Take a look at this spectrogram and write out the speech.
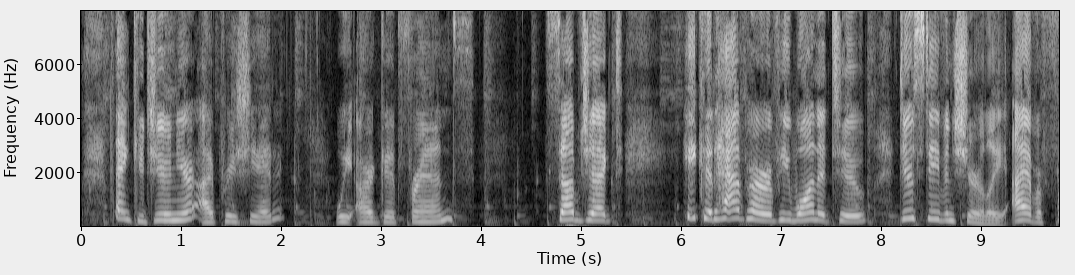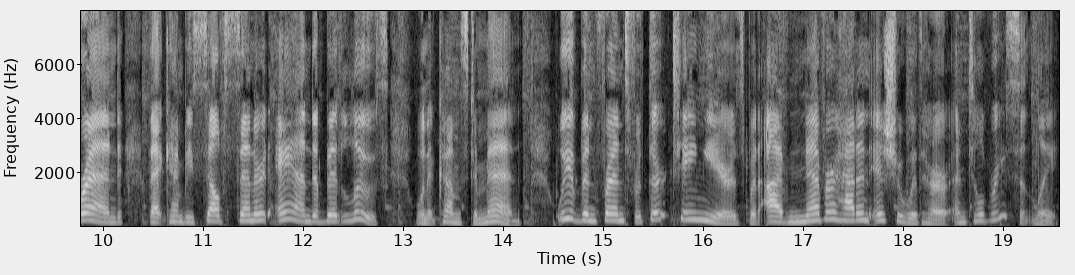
Thank you, Junior. I appreciate it. We are good friends. Subject he could have her if he wanted to. Dear Steve and Shirley, I have a friend that can be self centered and a bit loose when it comes to men. We have been friends for 13 years, but I've never had an issue with her until recently.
